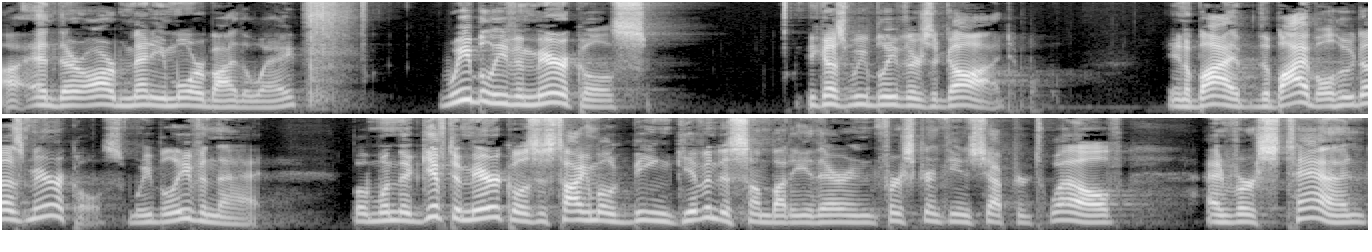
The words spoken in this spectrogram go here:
uh, and there are many more, by the way. We believe in miracles because we believe there's a God in a Bible, the Bible who does miracles. We believe in that. But when the gift of miracles is talking about being given to somebody there in 1 Corinthians chapter 12 and verse 10,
